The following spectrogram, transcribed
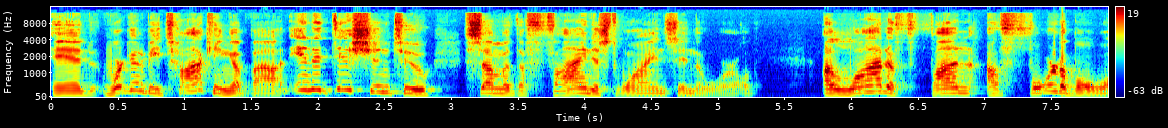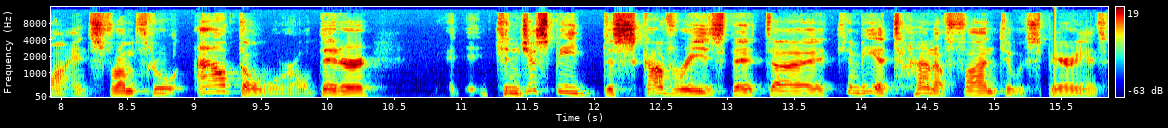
And we're going to be talking about, in addition to some of the finest wines in the world, a lot of fun, affordable wines from throughout the world that are can just be discoveries that uh, can be a ton of fun to experience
